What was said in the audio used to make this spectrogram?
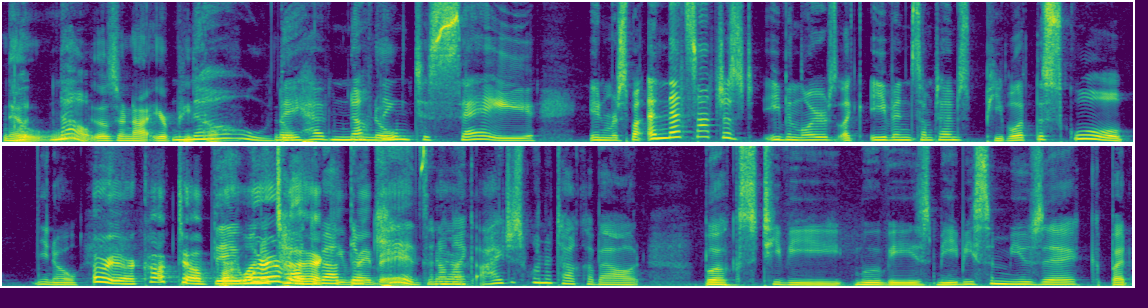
No, no, those are not your people. No, they have nothing to say in response. And that's not just even lawyers. Like even sometimes people at the school, you know, oh, Or you're a cocktail they party, want to the talk heck about their may be. kids, and I'm like, I just want to talk about books, TV, movies, maybe some music, but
